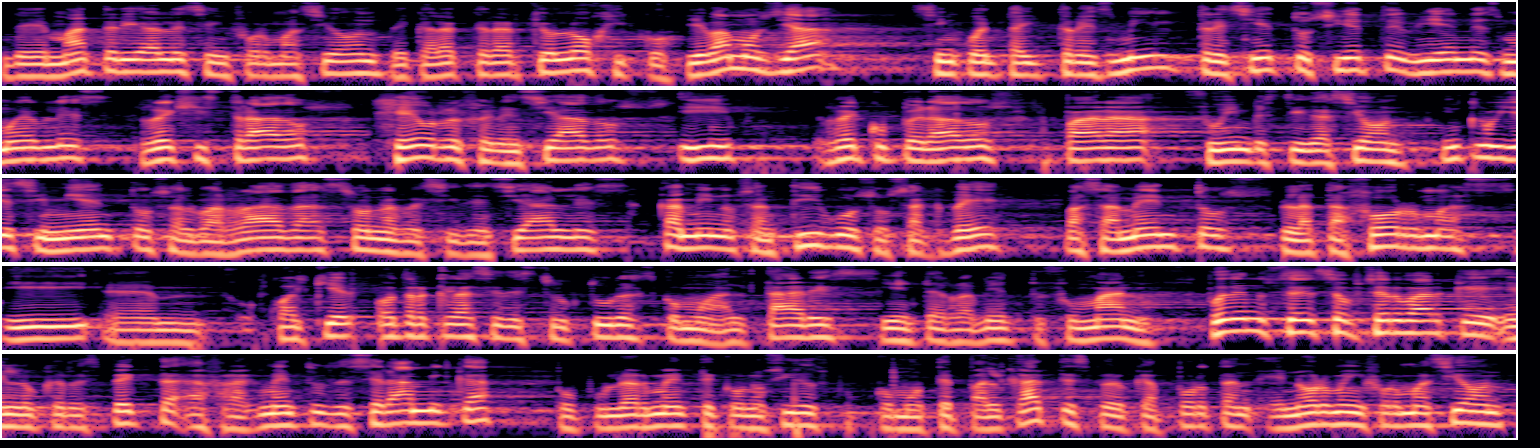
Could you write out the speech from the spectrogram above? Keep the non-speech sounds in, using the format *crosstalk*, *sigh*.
de materiales e información de carácter arqueológico. Llevamos ya 53.307 bienes muebles registrados, georreferenciados y recuperados para su investigación. Incluye cimientos, albarradas, zonas residenciales, caminos antiguos o SACB, basamentos, plataformas y em, cualquier otra clase de estructuras como altares y enterramientos humanos. Pueden ustedes observar que en lo que respecta a fragmentos de cerámica, popularmente conocidos como tepalcates, pero que aportan enorme información,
